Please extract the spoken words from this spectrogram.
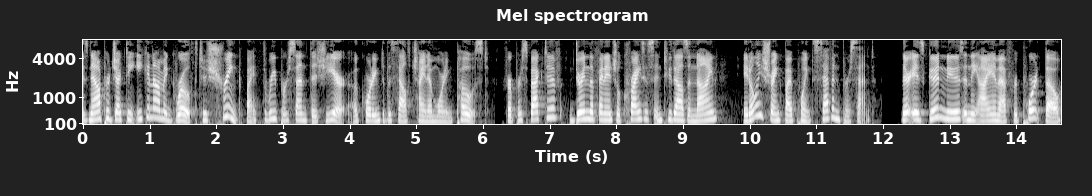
is now projecting economic growth to shrink by 3% this year, according to the South China Morning Post. For perspective, during the financial crisis in 2009, it only shrank by 0.7%. There is good news in the IMF report, though.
